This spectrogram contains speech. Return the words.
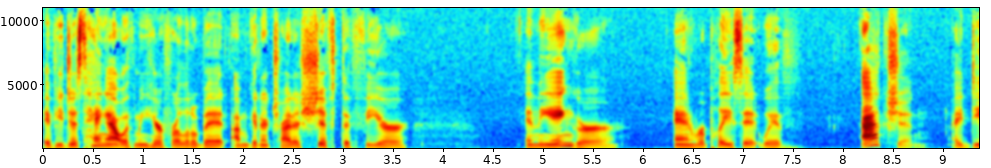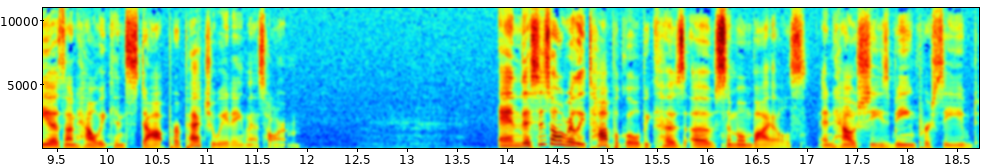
if you just hang out with me here for a little bit, I'm going to try to shift the fear and the anger and replace it with action, ideas on how we can stop perpetuating this harm. And this is all really topical because of Simone Biles and how she's being perceived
